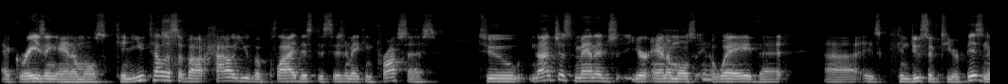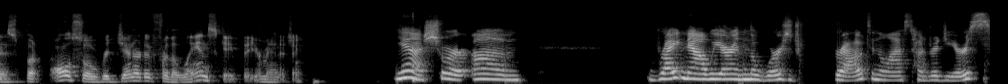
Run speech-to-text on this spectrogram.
at grazing animals, can you tell us about how you've applied this decision making process to not just manage your animals in a way that uh, is conducive to your business, but also regenerative for the landscape that you're managing? Yeah, sure. Um, right now, we are in the worst drought in the last hundred years.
